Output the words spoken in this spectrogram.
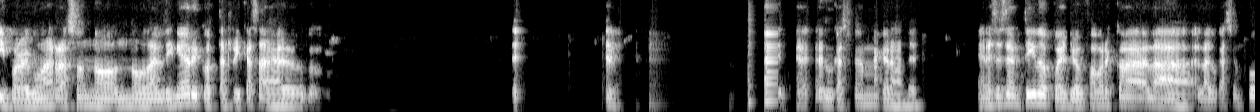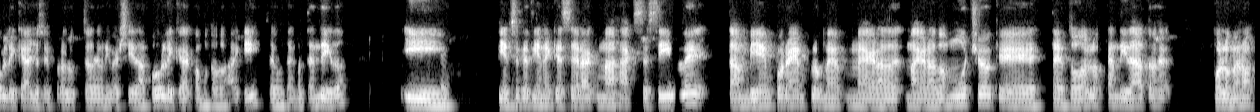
y por alguna razón no, no da el dinero y Costa Rica sabe la educación es más grande. En ese sentido, pues yo favorezco la, la, educación pública, yo soy producto de universidad pública, como todos aquí, según tengo entendido, y pienso que tiene que ser más accesible también, por ejemplo, me, me, agradó, me agradó mucho que este, todos los candidatos, por lo menos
